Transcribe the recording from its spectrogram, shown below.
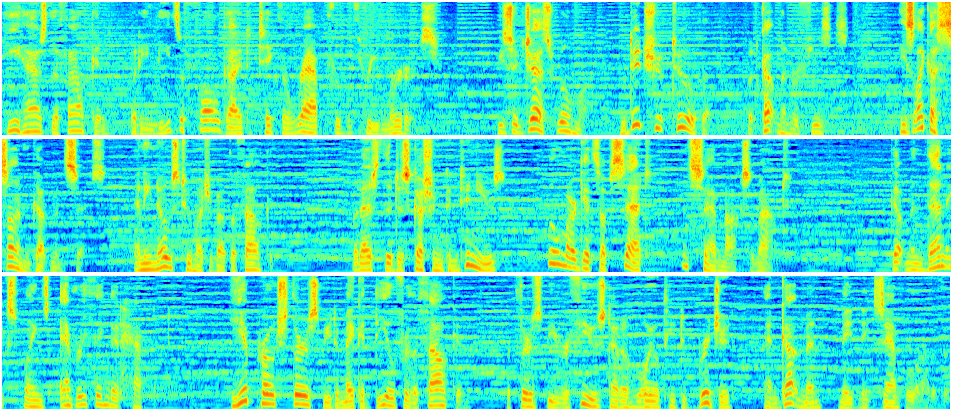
he has the Falcon, but he needs a fall guy to take the rap for the three murders. He suggests Wilmer, who did shoot two of them, but Gutman refuses. He's like a son, Gutman says, and he knows too much about the Falcon. But as the discussion continues, Wilmer gets upset and Sam knocks him out. Gutman then explains everything that happened. He approached Thursby to make a deal for the Falcon, but Thursby refused out of loyalty to Brigid, and Gutman made an example out of him.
